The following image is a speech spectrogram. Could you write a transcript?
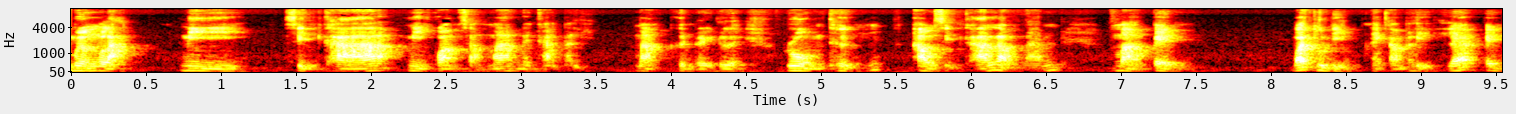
เมืองหลักมีสินค้ามีความสามารถในการผลิตมากขึ้นเรื่อยๆ รวมถึงเอาสินค้าเหล่านั้นมาเป็นวัตถุดิบในการผลิตและเป็น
